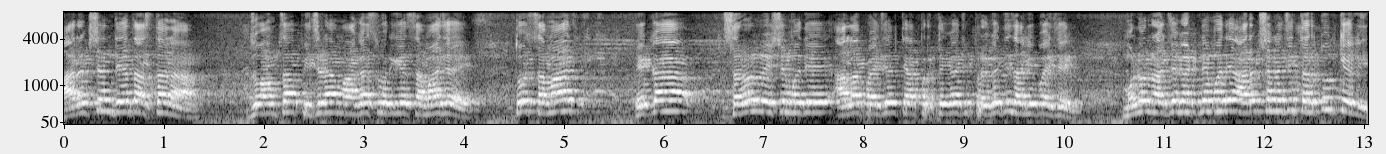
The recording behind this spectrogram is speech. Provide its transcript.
आरक्षण देत असताना जो आमचा पिछडा मागासवर्गीय समाज आहे तो समाज एका सरळ रेषेमध्ये आला पाहिजे त्या प्रत्येकाची प्रगती झाली पाहिजे. म्हणून राज्यघटनेमध्ये आरक्षणाची तरतूद केली.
